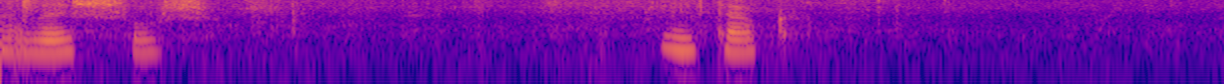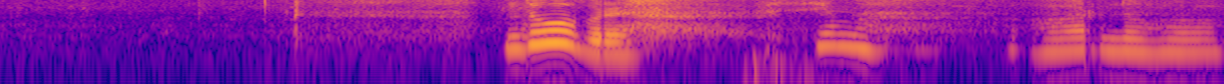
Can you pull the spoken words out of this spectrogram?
Але що ж. І так. Добре. Всім гарного.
